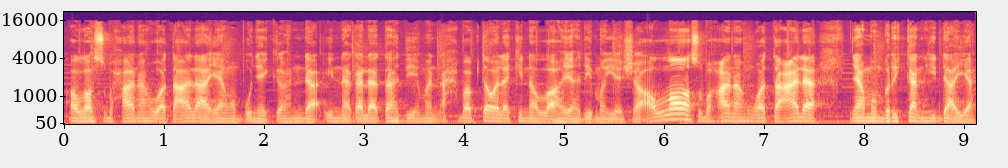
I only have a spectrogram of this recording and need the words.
Allah Subhanahu wa taala yang mempunyai kehendak innaka la tahdi man ahbabta walakin Allah yahdi man yasha. Allah Subhanahu wa taala yang memberikan hidayah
